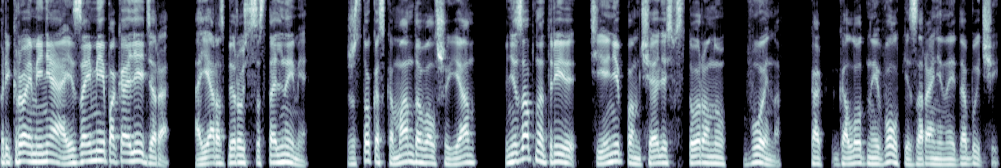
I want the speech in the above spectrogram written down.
«Прикрой меня и займи пока лидера, а я разберусь с остальными», жестоко скомандовал Шиян. Внезапно три тени помчались в сторону воинов, как голодные волки за раненой добычей.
